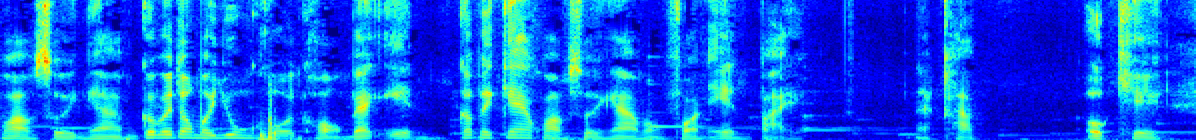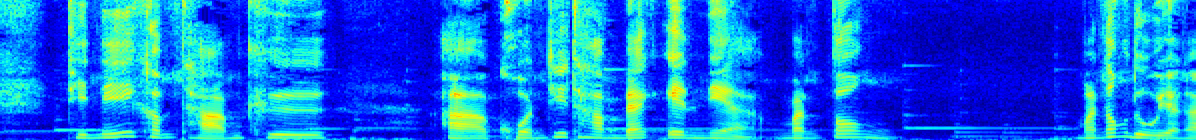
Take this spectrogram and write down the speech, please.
ความสวยงาม ก็ไม่ต้องมายุ่งโค้ดของ back end ก็ไปแก้ความสวยงามของ front end ไปนะครับโอเค ทีนี้คำถามคืออคนที่ทำ back end เนี่ยมันต้อง มันต้องดูยังไง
